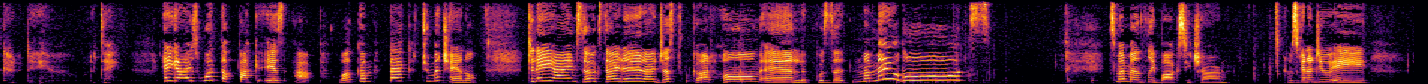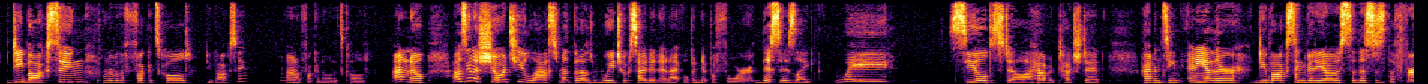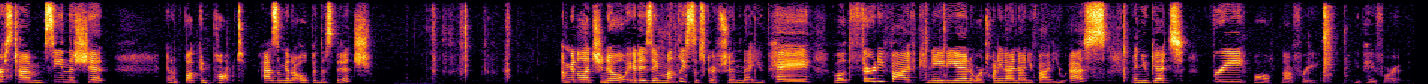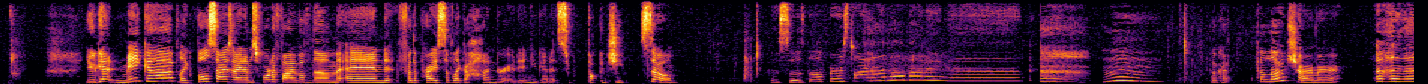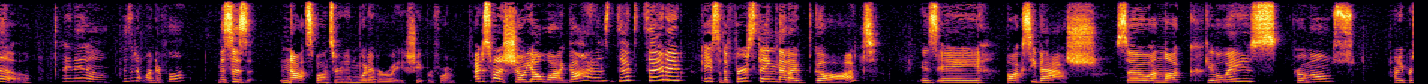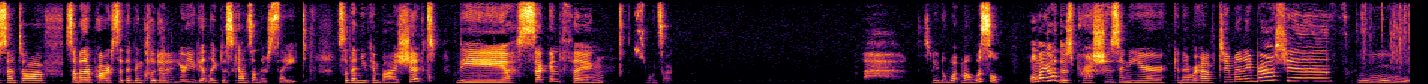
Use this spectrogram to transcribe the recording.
Kind of day. What a day. Hey guys, what the fuck is up? Welcome back to my channel. Today I'm so excited. I just got home and look what's in my mailbox. It's my monthly BoxyCharm. I was gonna do a deboxing, whatever the fuck it's called. Deboxing? I don't fucking know what it's called. I don't know. I was gonna show it to you last month, but I was way too excited and I opened it before. This is like way sealed still. I haven't touched it. I haven't seen any other deboxing videos, so this is the first time I'm seeing this shit, and I'm fucking pumped. As I'm gonna open this bitch, I'm gonna let you know it is a monthly subscription that you pay about 35 Canadian or 29.95 US, and you get free, well, not free, you pay for it. You get makeup, like full-size items, four to five of them, and for the price of like a hundred, and you get it super fucking cheap. So, this is the first time I'm opening it. mm. Okay. Hello, Charmer. Oh, hello. I know. Isn't it wonderful? This is not sponsored in whatever way, shape, or form. I just want to show y'all what I got. I'm so excited. Okay, so the first thing that I've got is a Boxy Bash. So unlock giveaways, promos, 20% off. Some of their products that they've included in here, you get like discounts on their site. So then you can buy shit. The second thing, just one sec. Just need to wet my whistle. Oh my god, there's brushes in here. Can never have too many brushes. Ooh,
